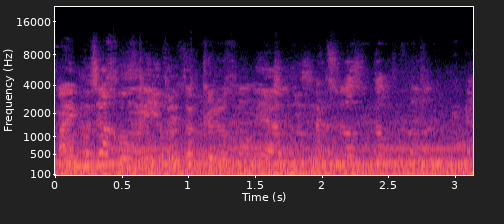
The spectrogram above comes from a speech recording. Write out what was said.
Maar ik moet zeggen gewoon niet doen, dan kunnen we gewoon. Ja, maar zoals ik dat gevallen, ja,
